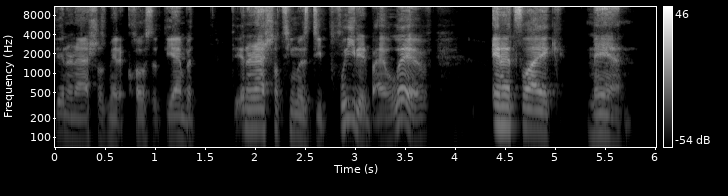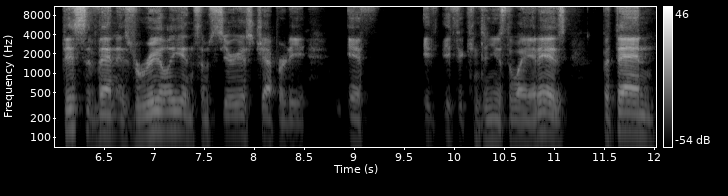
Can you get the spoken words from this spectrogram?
the internationals made it close at the end, but the international team was depleted by LIV. And it's like, man, this event is really in some serious jeopardy if if, if it continues the way it is. But then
